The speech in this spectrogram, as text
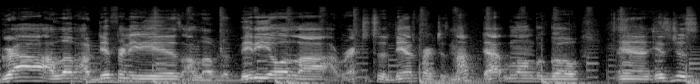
Growl, I love how different it is. I love the video a lot. I reacted to the dance practice not that long ago. And it's just,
